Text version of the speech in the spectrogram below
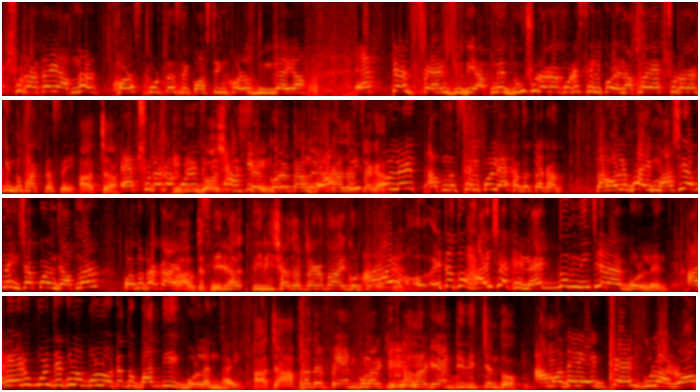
একশো টাকায় আপনার খরচ পড়তেছে কস্টিং খরচ মিলাইয়া একটা প্যান্ট যদি আপনি দুশো টাকা করে সেল করেন আপনার একশো টাকা কিন্তু থাকতেছে আচ্ছা। একশো টাকা করে যদি 10 পিস সেল করে তাহলে 1000 টাকা। করলে আপনার সেল করলে এক হাজার টাকা তাহলে ভাই মাসে আপনি হিসাব করেন যে আপনার কত টাকা আয় আচ্ছা হচ্ছে। তিরিশ- তিরিশ হাজার টাকা তো আয় করতে পারবে এটা তো হাইসা খেলে একদম নিচের আয় বললেন। আর এর উপর যেগুলো বলল ওটা তো বাদ দিয়ে বললেন ভাই। আচ্ছা আপনাদের প্যান্টগুলার কি কালার গ্যারান্টি দিচ্ছেন তো? আমাদের এই প্যান্টগুলো রং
